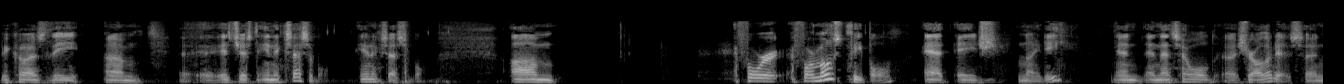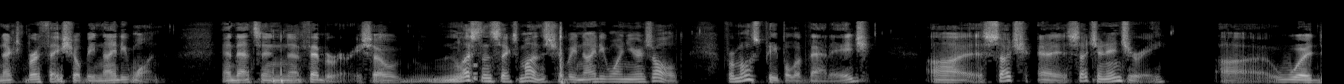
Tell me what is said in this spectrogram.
because the um, it's just inaccessible, inaccessible. Um, for for most people at age 90, and and that's how old uh, Charlotte is. Uh, next birthday she'll be 91 and that's in uh, February. So in less than six months, she'll be 91 years old. For most people of that age, uh, such uh, such an injury uh, would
